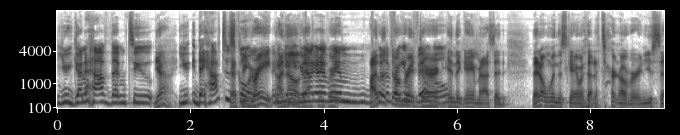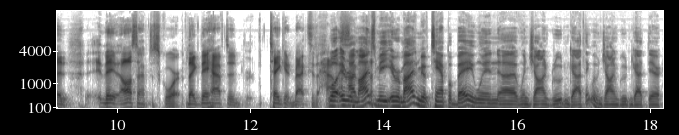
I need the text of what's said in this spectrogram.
You're gonna have them to. Yeah. You they have to That'd score. be great. I know. You're not gonna be great. win. I looked over at Derek goal. in the game and I said, they don't win this game without a turnover. And you said they also have to score. Like they have to take it back to the house. Well, it reminds me. It reminds me of Tampa Bay when uh, when Jon Gruden got. I think when Jon Gruden got there,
